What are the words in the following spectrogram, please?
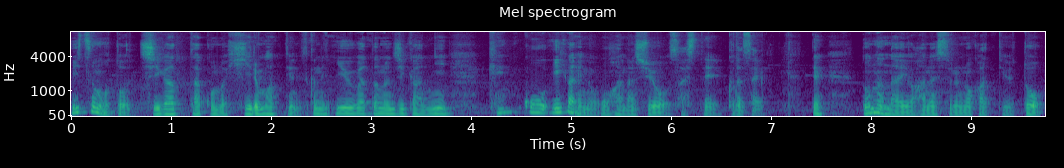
いつもと違ったこの昼間っていうんですかね夕方の時間に健康以外のお話をさせてください。でどんな内容を話するのかっていうと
